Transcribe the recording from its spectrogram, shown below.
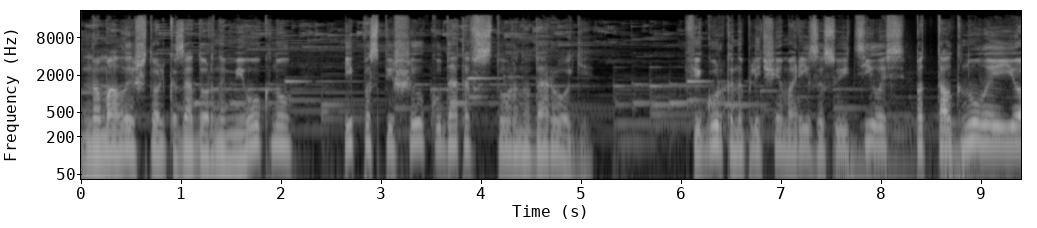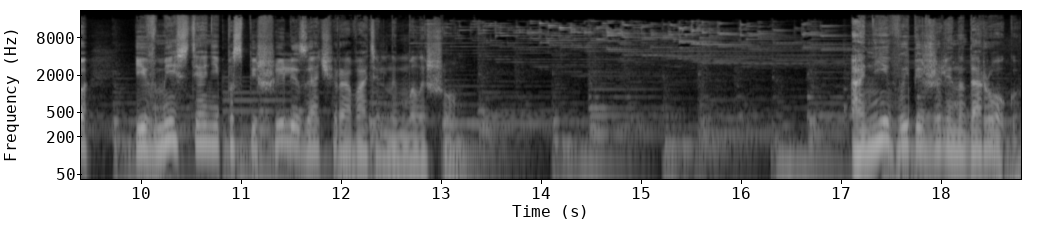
Но малыш только задорно мяукнул и поспешил куда-то в сторону дороги. Фигурка на плече Мари засуетилась, подтолкнула ее, и вместе они поспешили за очаровательным малышом. Они выбежали на дорогу.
